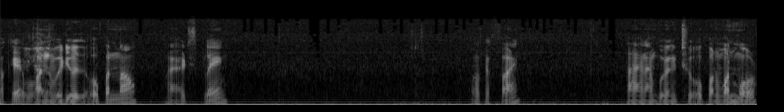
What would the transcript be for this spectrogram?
Okay. One video is open now. Uh, it's playing. Okay fine. And I'm going to open one more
